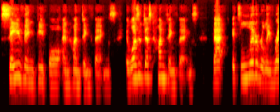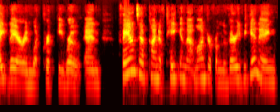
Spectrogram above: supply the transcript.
saving people and hunting things. It wasn't just hunting things that it's literally right there in what Kripke wrote. And fans have kind of taken that mantra from the very beginning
